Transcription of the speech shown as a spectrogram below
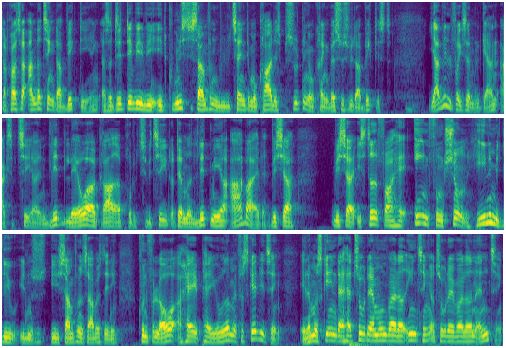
Der kan også være andre ting, der er vigtige. Ikke? Altså det, det vil vi, i et kommunistisk samfund vil vi tage en demokratisk beslutning omkring, hvad synes vi, der er vigtigst. Mm. Jeg vil for eksempel gerne acceptere en lidt lavere grad af produktivitet, og dermed lidt mere arbejde, hvis jeg hvis jeg i stedet for at have én funktion hele mit liv i, den, i samfundets arbejdsdeling, kunne få lov at have perioder med forskellige ting. Eller måske endda have to dage om ugen, hvor jeg lavede en ting, og to dage, hvor jeg lavede en anden ting.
